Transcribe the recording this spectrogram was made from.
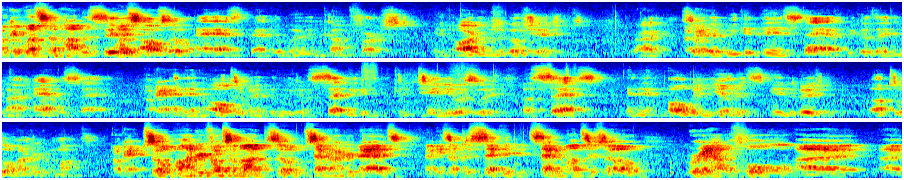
Okay, what's the pop? The city what's- also asked that the women come first in part of the negotiations, right? So Okay. that we could then staff, because they do not have the staff. Okay, And then ultimately, we can assess, we can continuously assess and then open units individually, up to a hundred a month. okay, so hundred folks a month, so seven hundred beds, that means up to seven, in seven months or so, we're gonna have a full, uh, uh,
